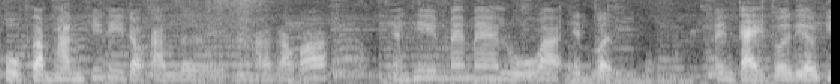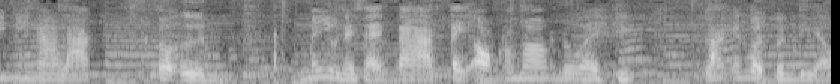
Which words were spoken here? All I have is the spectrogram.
ผูกสัมพันธ์ที่ดีต่อกันเลยนะคะแล้วก็อย่างที่แม่ๆรู้ว่าเอ็ดเวิร์ดเป็นไก่ตัวเดียวที่มีนารัก ตัวอื่นไม่อยู่ในสายตาเตะออกข้างนอกด้วย รักเอ็ดเวิร์ดคนเดียว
